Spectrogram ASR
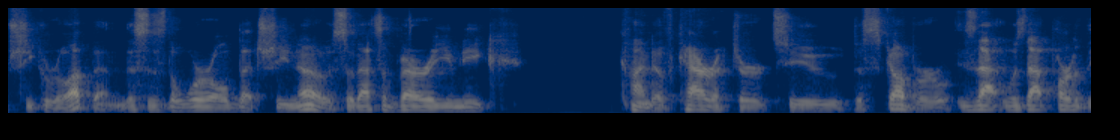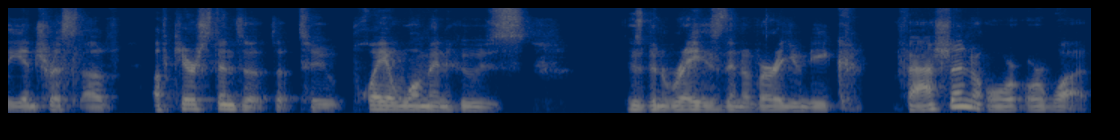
she grew up in. This is the world that she knows. So that's a very unique kind of character to discover. Is that was that part of the interest of of Kirsten to, to, to play a woman who's who's been raised in a very unique fashion, or or what?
